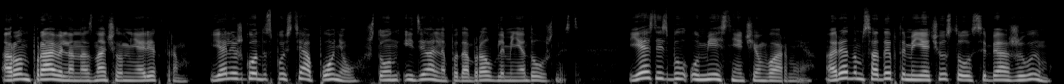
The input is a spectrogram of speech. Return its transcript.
Арон правильно назначил меня ректором. Я лишь годы спустя понял, что он идеально подобрал для меня должность. Я здесь был уместнее, чем в армии. А рядом с адептами я чувствовал себя живым.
